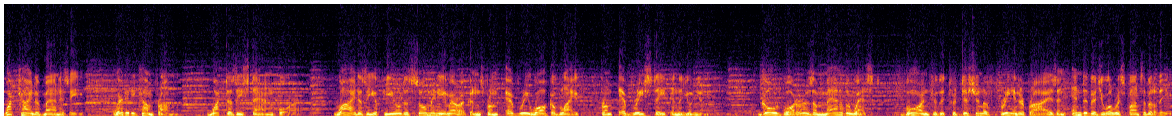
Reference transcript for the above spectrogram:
What kind of man is he? Where did he come from? What does he stand for? Why does he appeal to so many Americans from every walk of life from every state in the Union. Goldwater is a man of the West, born to the tradition of free enterprise and individual responsibility.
